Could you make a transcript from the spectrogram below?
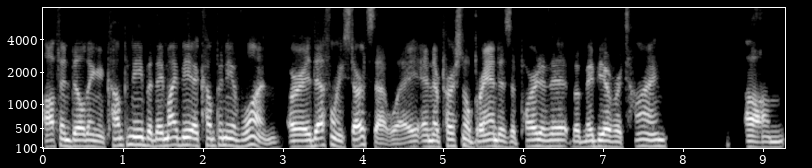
often building a company, but they might be a company of one, or it definitely starts that way, and their personal brand is a part of it. But maybe over time, um,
